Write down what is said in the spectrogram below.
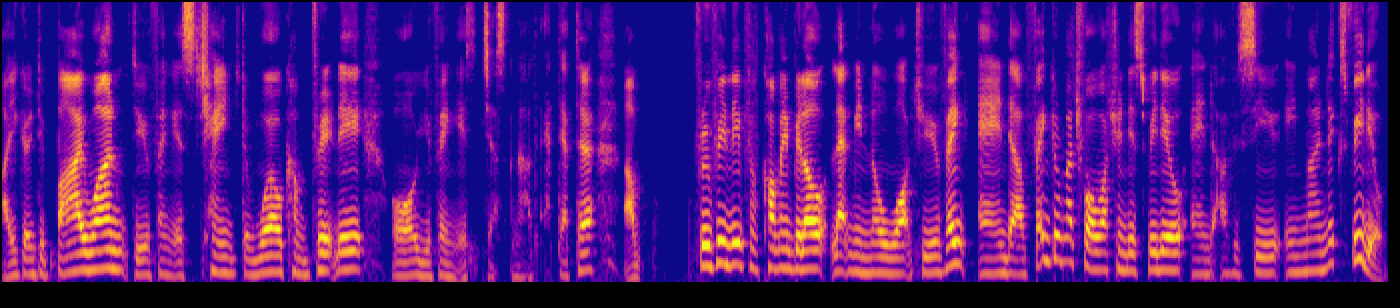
Are you going to buy one? Do you think it's changed the world completely? Or you think it's just another adapter? Um, feel free to leave a comment below. Let me know what you think. And uh, thank you very much for watching this video. And I will see you in my next video.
